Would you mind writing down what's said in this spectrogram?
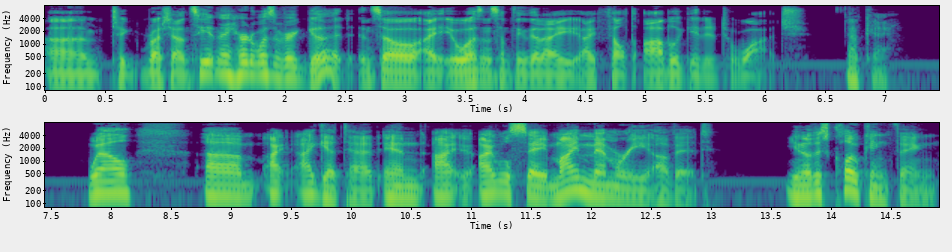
um, to rush out and see it. And I heard it wasn't very good. And so I, it wasn't something that I, I felt obligated to watch. Okay. Well, um, I I get that, and I I will say my memory of it, you know, this cloaking thing,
